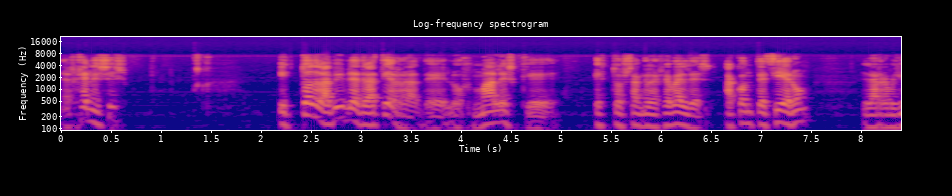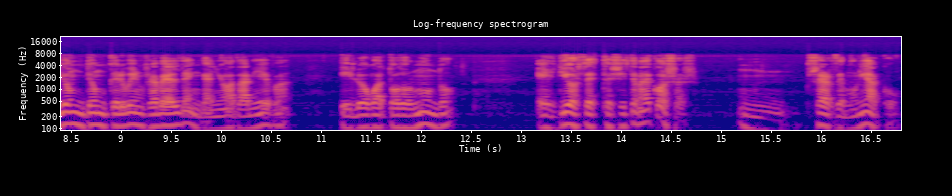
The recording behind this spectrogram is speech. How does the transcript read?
el Génesis y toda la Biblia de la tierra, de los males que estos ángeles rebeldes acontecieron, la rebelión de un querubín rebelde engañó a Adán y Eva y luego a todo el mundo, el dios de este sistema de cosas, un ser demoníaco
